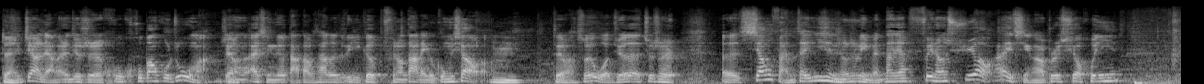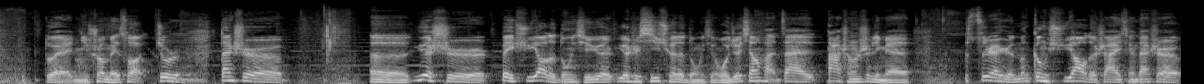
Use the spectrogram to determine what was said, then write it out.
对这样两个人就是互互帮互助嘛，这样爱情就达到它的一个非常大的一个功效了，嗯，对吧？所以我觉得就是，呃，相反，在一线城市里面，大家非常需要爱情，而不是需要婚姻。对，你说没错，就是，但是，呃，越是被需要的东西，越越是稀缺的东西。我觉得相反，在大城市里面，虽然人们更需要的是爱情，但是，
